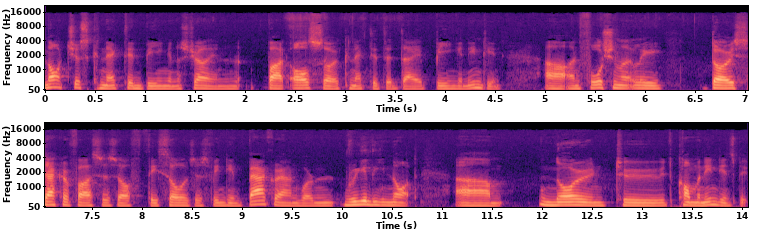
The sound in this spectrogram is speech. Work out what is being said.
not just connected being an Australian, but also connected today being an Indian. Uh, unfortunately, those sacrifices of the soldiers of Indian background were really not um, known to common Indians. But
